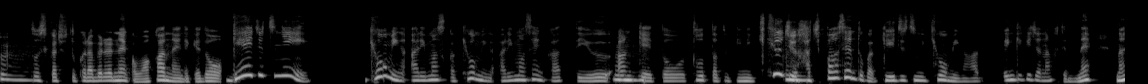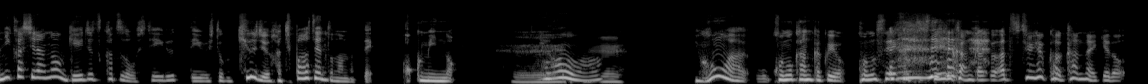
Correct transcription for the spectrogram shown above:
うんとしかちょっと比べられないかわかんないんだけど、芸術に興味がありますか？興味がありませんか？っていうアンケートを取った時に98%が芸術に興味がある。演劇じゃなくてもね、何かしらの芸術活動をしているっていう人が98%なんだって。国民の。日日本は？日本はこの感覚よ。この生活している感覚。私もよくわかんないけど、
